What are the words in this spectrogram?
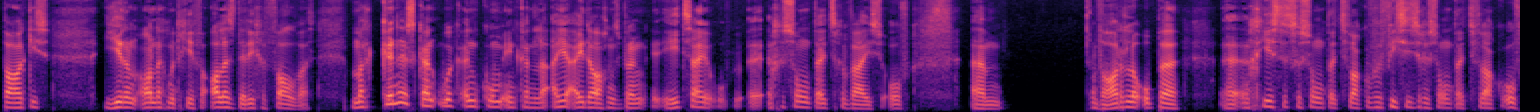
paartjies hier aan aandag moet gee vir alles dit die geval was. Maar kinders kan ook inkom en kan hulle eie uitdagings bring, het sy uh, gesondheidsgewys of ehm um, waar hulle op 'n 'n geestesgesondheidsvlak of 'n fisiese gesondheidsvlak of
